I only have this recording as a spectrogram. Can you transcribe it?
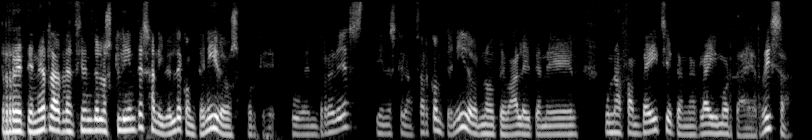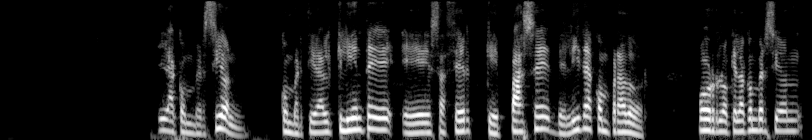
Retener la atención de los clientes a nivel de contenidos, porque tú en redes tienes que lanzar contenido, no te vale tener una fanpage y tenerla ahí muerta de risa. La conversión, convertir al cliente es hacer que pase de lead a comprador, por lo que la conversión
